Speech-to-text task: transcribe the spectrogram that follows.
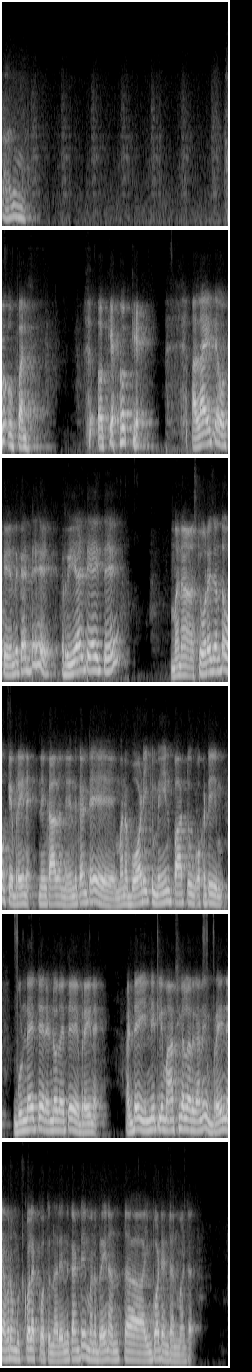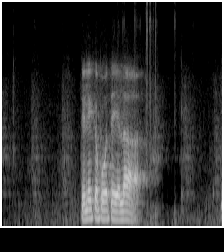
కాదు. పని. Okay okay. అలా అయితే ఓకే. ఎందుకంటే రియాలిటీ అయితే మన స్టోరేజ్ అంతా ఓకే బ్రెయినే. నేను కాదండి. ఎందుకంటే మన బాడీకి మెయిన్ పార్ట్ ఒకటి గుండె అయితే రెండోది అయితే బ్రెయినే. అంటే ఇన్నిట్లు మార్చగలరు కానీ బ్రెయిన్ ఎవరు ముట్టుకోలేకపోతున్నారు. ఎందుకంటే మన బ్రెయిన్ అంత ఇంపార్టెంట్ అనమాట తెలియకపోతే ఎలా?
